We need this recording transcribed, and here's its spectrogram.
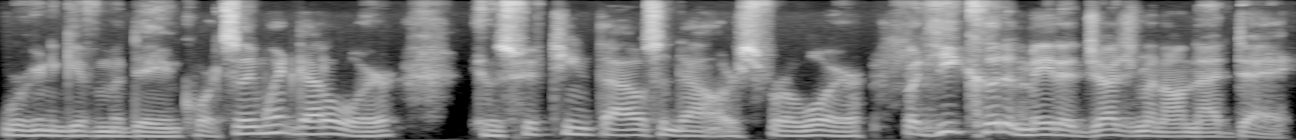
we're going to give them a day in court. So they went and got a lawyer. It was $15,000 for a lawyer. But he could have made a judgment on that day.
